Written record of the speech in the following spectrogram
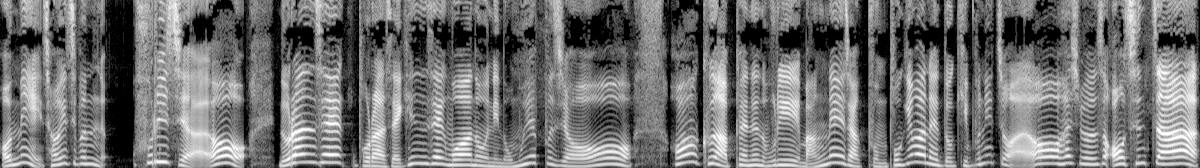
언니, 저희 집은 후리지아요. 노란색, 보라색, 흰색 모아놓으니 너무 예쁘죠? 아, 그 앞에는 우리 막내의 작품, 보기만 해도 기분이 좋아요. 하시면서, 어, 진짜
